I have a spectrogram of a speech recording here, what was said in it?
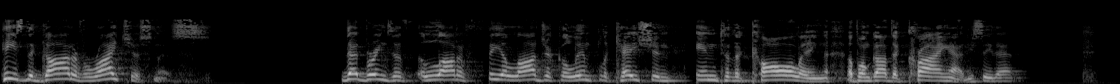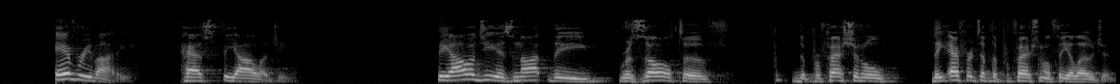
He's the God of righteousness. That brings a, a, lot of theological implication into the calling upon God, the crying out. You see that? Everybody has theology. Theology is not the result of the professional, the efforts of the professional theologian.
